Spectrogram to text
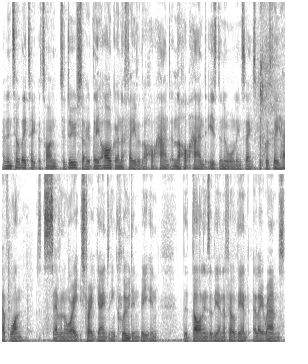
And until they take the time to do so, they are going to favour the hot hand. And the hot hand is the New Orleans Saints because they have won seven or eight straight games, including beating the darlings of the NFL, the LA Rams,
